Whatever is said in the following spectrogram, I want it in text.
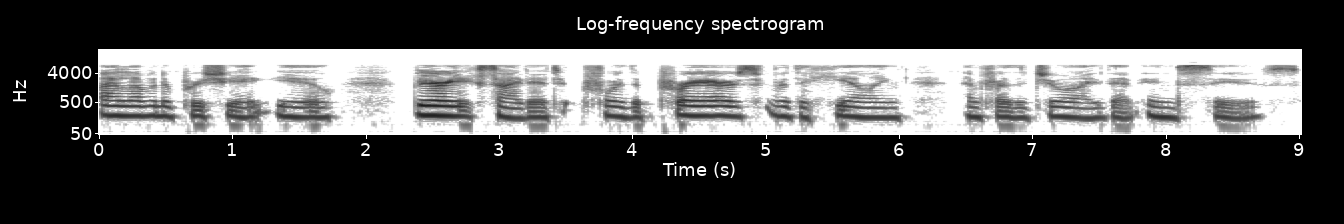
I love and appreciate you. Very excited for the prayers, for the healing, and for the joy that ensues.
